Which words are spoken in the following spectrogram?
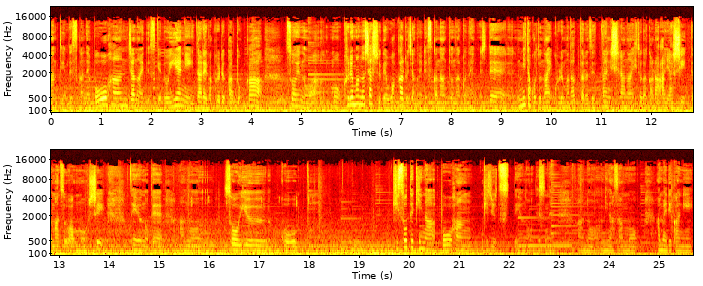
何て言うんですかね防犯じゃないですけど家に誰が来るかとかそういうのはもう車の車種で分かるじゃないですかなんとなくね。で見たことない車だったら絶対に知らない人だから怪しいってまずは思うしっていうのであのそういうこう基礎的な防犯技術っていうのをですね皆さんもアメリカに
